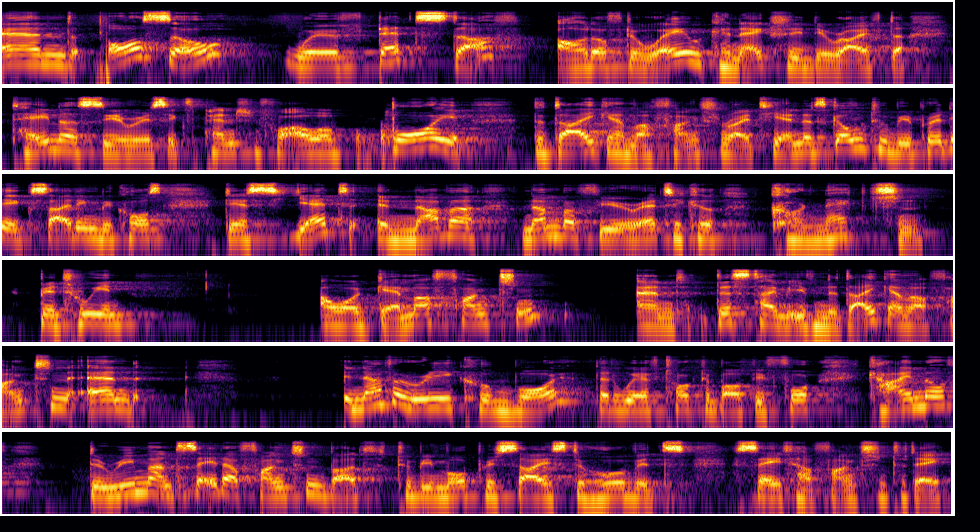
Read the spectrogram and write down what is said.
and also with that stuff out of the way, we can actually derive the Taylor series expansion for our boy, the digamma function right here. And it's going to be pretty exciting because there's yet another number theoretical connection between our gamma function and this time even the digamma function and another really cool boy that we have talked about before, kind of the Riemann zeta function, but to be more precise, the Hurwitz zeta function today.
